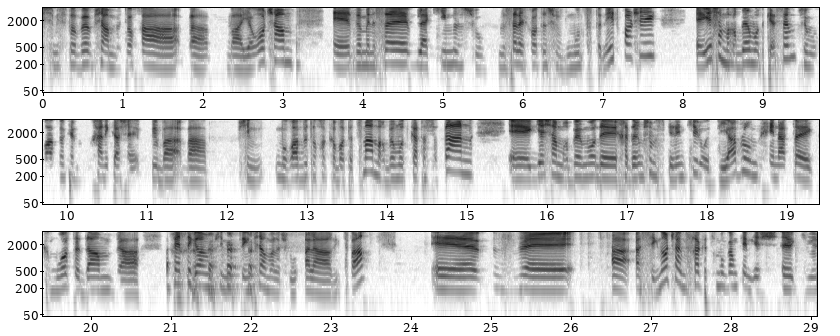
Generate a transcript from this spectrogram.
שמסתובב שם בתוך ה... בעיירות שם, ומנסה להקים איזשהו, מנסה לקרות איזושהי דמות שטנית כלשהי. יש שם הרבה מאוד קסם, שמעורב גם כן במכניקה שמעורב בתוך הקרבות עצמם, הרבה מאוד כת השטן, יש שם הרבה מאוד חדרים שמזכירים כאילו את דיאבלו מבחינת כמויות הדם והפנטגרמים שנמצאים שם על, השו, על הרצפה. והסגנון של המשחק עצמו גם כן, יש, כאילו,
